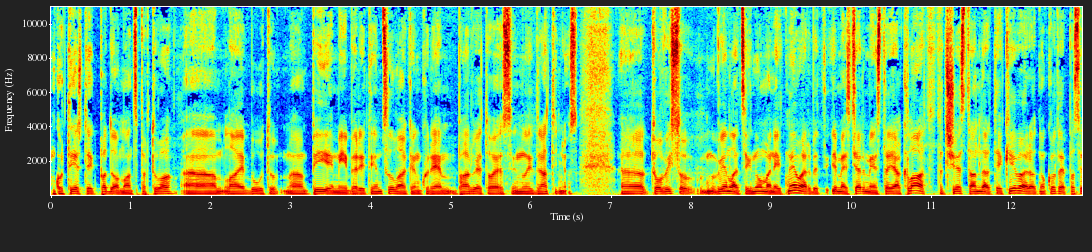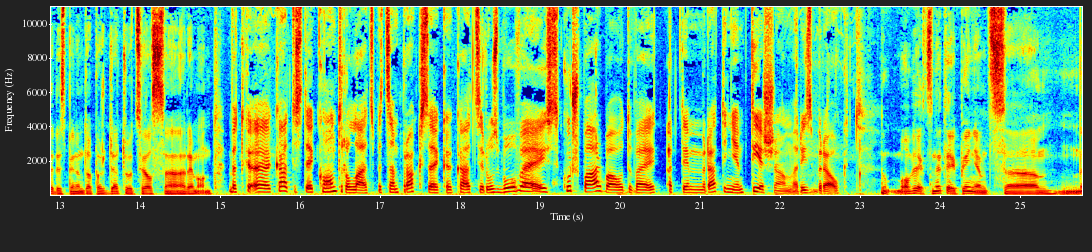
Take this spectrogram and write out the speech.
kur tieši tiek padomāts par to, um, lai būtu um, pieejamība arī tiem cilvēkiem, kuriem pārvietojas invalīdu ratiņos. Uh, to visu nu, vienlaicīgi nomanīt nevar, bet, ja mēs ķeramies tajā klāt, tad šie standarti tiek ievērot, no ko te pasēties, piemēram, to pašu ģērbtūras cils uh, remontu. Bet uh, kā tas tiek kontrolēts pēc tam praksē, ka kāds ir uzbūvējis, kurš pārbauda, vai ar tiem ratiņiem tiešām var izbraukt? Nu, objekts netiek pieņemts uh,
